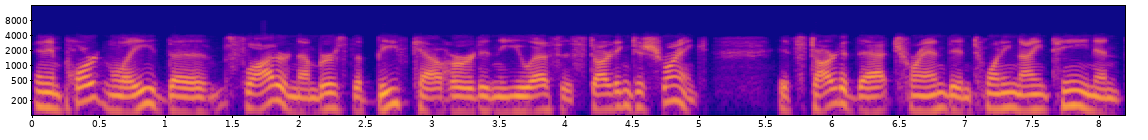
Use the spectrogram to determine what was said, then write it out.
And importantly, the slaughter numbers, the beef cow herd in the U.S. is starting to shrink. It started that trend in 2019 and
